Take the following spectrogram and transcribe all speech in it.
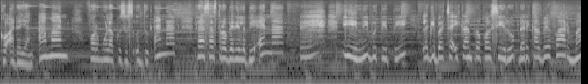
Kok ada yang aman, formula khusus untuk anak, rasa stroberi lebih enak? Eh, ini Bu Titi lagi baca iklan prokol sirup dari Kalbe Farma.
